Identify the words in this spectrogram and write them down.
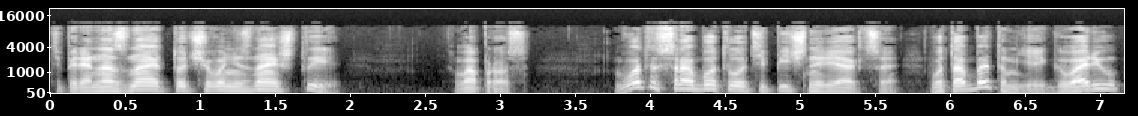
Теперь она знает то, чего не знаешь ты. Вопрос. Вот и сработала типичная реакция. Вот об этом я и говорю.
